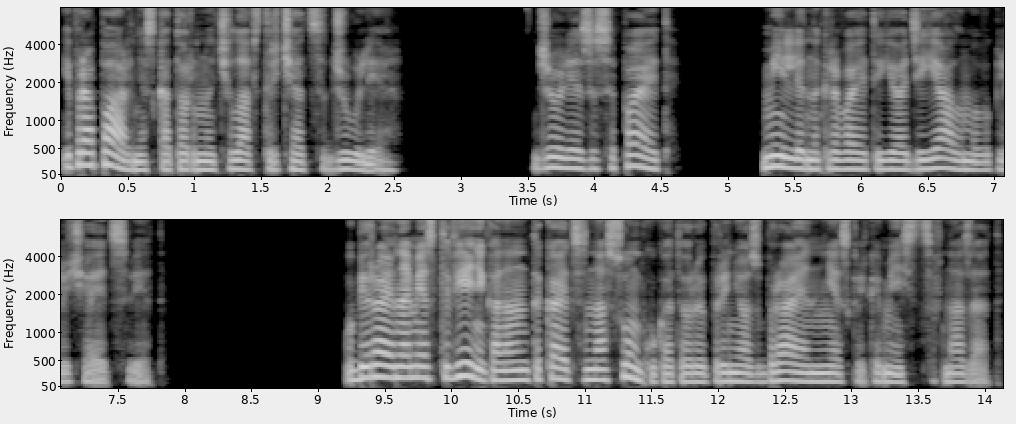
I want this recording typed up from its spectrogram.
и про парня, с которым начала встречаться Джулия. Джулия засыпает, Милли накрывает ее одеялом и выключает свет. Убирая на место веник, она натыкается на сумку, которую принес Брайан несколько месяцев назад.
